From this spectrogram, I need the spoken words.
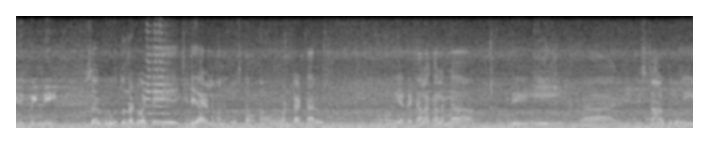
ఇది పిండి. సో ఉడుకుతున్నటువంటి చిట్టిగారెలు మనం చూస్తూ ఉన్నాం. వంట అంటారు. ఇక చాలా కాలంగా ఇది ఈ ఈ కృష్ణానదులు ఈ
